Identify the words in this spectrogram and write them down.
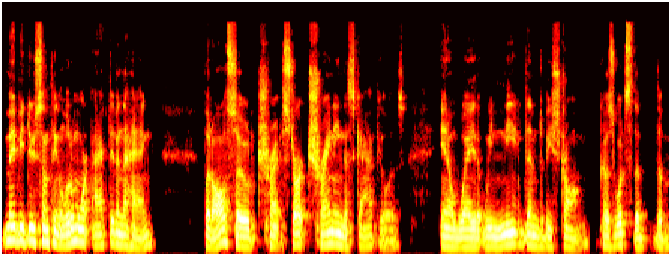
maybe do something a little more active in the hang, but also tra- start training the scapulas in a way that we need them to be strong. Because what's the the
